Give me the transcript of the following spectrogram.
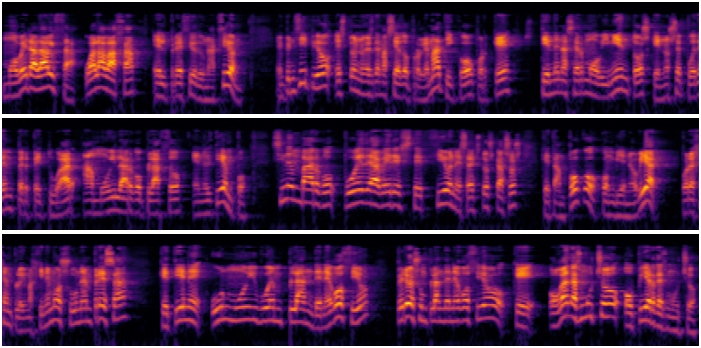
mover al alza o a la baja el precio de una acción. En principio, esto no es demasiado problemático porque tienden a ser movimientos que no se pueden perpetuar a muy largo plazo en el tiempo. Sin embargo, puede haber excepciones a estos casos que tampoco conviene obviar. Por ejemplo, imaginemos una empresa que tiene un muy buen plan de negocio, pero es un plan de negocio que o ganas mucho o pierdes mucho.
